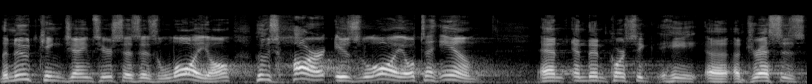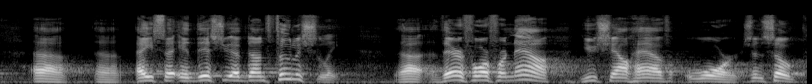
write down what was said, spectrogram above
The New King James here says is loyal, whose heart is loyal to him. And, and then, of course, he, he uh, addresses uh, uh, Asa, in this you have done foolishly. Uh, therefore, for now you shall have wars. And so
